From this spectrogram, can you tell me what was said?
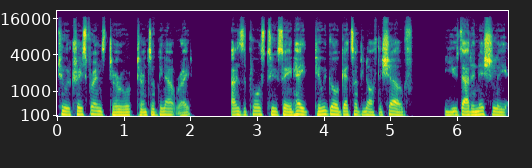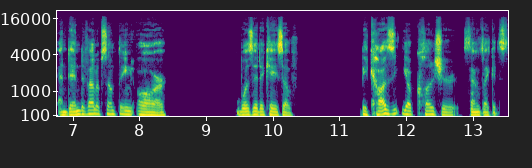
two or three sprints to turn something out right, as opposed to saying, "Hey, can we go get something off the shelf, use that initially, and then develop something?" Or was it a case of because your culture sounds like it's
